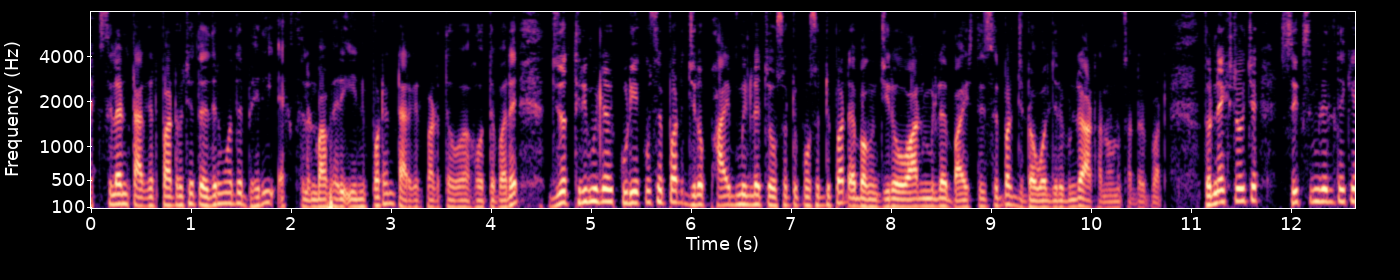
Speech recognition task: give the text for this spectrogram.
এক্সেলেন্ট টার্গেট পার্ট রয়েছে। তো এদের মধ্যে ভেরি এক্সেলেন্ট বা ভেরি ইম্পর্টেন্ট টার্গেট পার্ট হতে পারে। জিরো থ্রি মিডলের কুড়ি একুশের পার্ট জিরো ফাইভ মিডলের চৌষট্টি পঁয়ষট্টি পার্ট এবং জিরো ওয়ান মিডলের বাইশ তেইশের পার্ট ডবল জিরো মিডলের আঠান্ন উনষাটের পার্ট। তো নেক্সট রয়েছে সিক্স মিডল থেকে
